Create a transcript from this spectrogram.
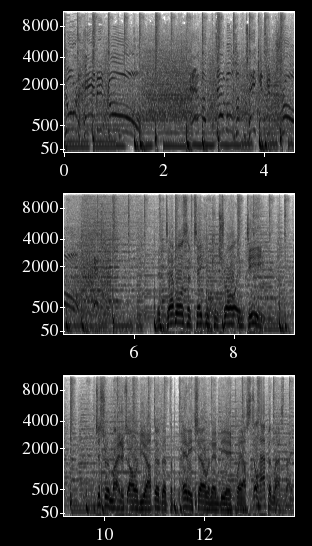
short-handed goal, and the Devils have taken control. It's The Devils have taken control indeed. Just a reminder to all of you out there that the NHL and NBA playoffs still happened last night.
